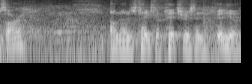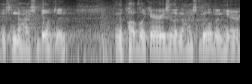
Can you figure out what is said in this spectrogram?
I'm sorry? Oh no, just take some pictures and video of this nice building in the public areas of the nice building here.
